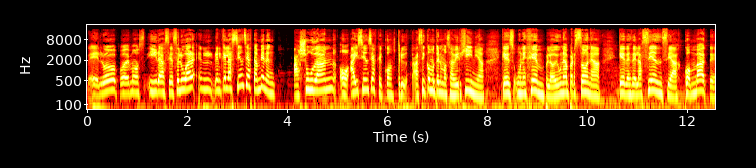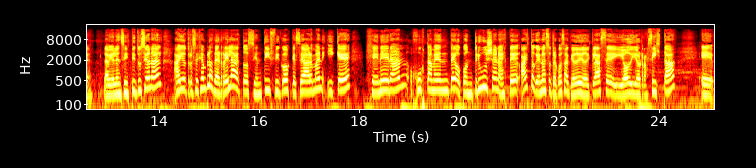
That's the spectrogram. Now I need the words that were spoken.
eh, luego podemos ir hacia ese lugar en el, el que las ciencias también en- ayudan, o hay ciencias que construyen, así como tenemos a Virginia, que es un ejemplo de una persona que desde las ciencias combate la violencia institucional, hay otros ejemplos de relatos científicos que se arman y que generan justamente o contribuyen a este a esto que no es otra cosa que odio de clase y odio racista eh,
